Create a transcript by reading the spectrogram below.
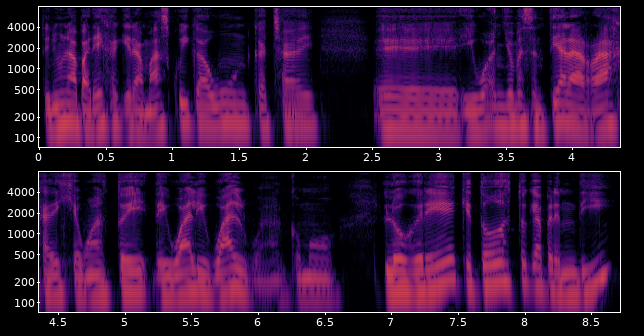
tenía una pareja que era más cuica aún, ¿cachai? Eh, y yo me sentía a la raja, dije, bueno, estoy de igual a igual, weón. Como logré que todo esto que aprendí,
